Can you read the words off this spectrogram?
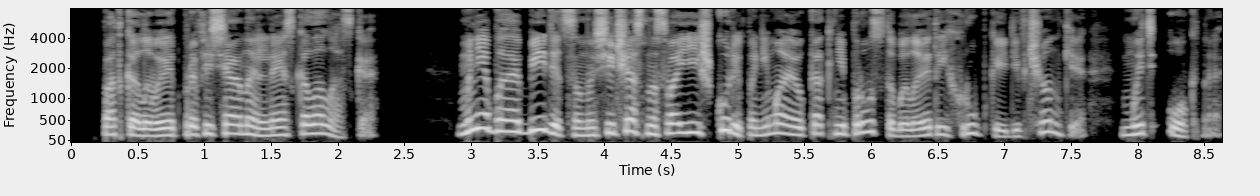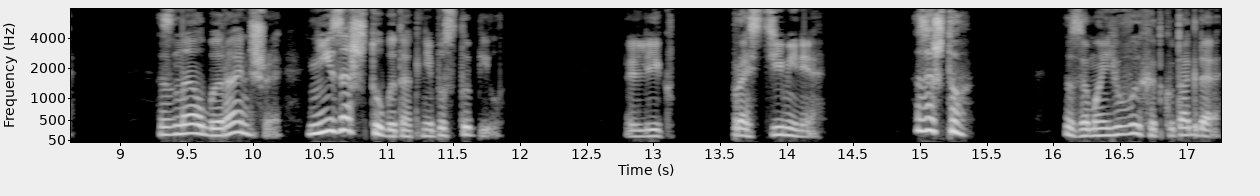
— подкалывает профессиональная скалолазка. Мне бы обидеться, но сейчас на своей шкуре понимаю, как непросто было этой хрупкой девчонке мыть окна. Знал бы раньше, ни за что бы так не поступил. «Лик, прости меня». «За что?» «За мою выходку тогда.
